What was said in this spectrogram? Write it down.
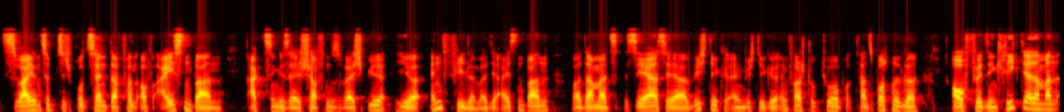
72 Prozent davon auf Eisenbahnaktiengesellschaften zum Beispiel hier entfielen, weil die Eisenbahn war damals sehr, sehr wichtig, eine wichtige Infrastruktur, Transportmittel, auch für den Krieg, der dann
